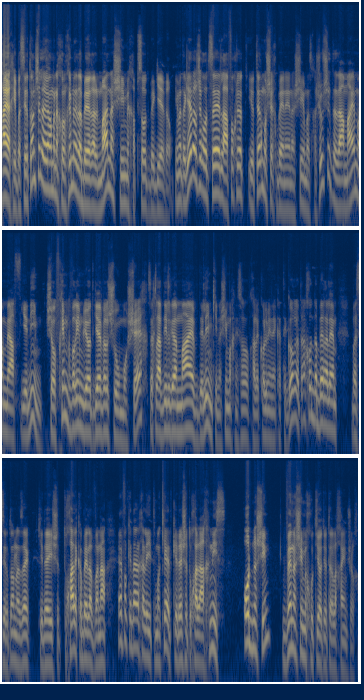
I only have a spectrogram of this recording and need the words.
היי אחי, בסרטון של היום אנחנו הולכים לדבר על מה נשים מחפשות בגבר. אם אתה גבר שרוצה להפוך להיות יותר מושך בעיני נשים, אז חשוב שתדע מהם המאפיינים שהופכים גברים להיות גבר שהוא מושך. צריך להבדיל גם מה ההבדלים, כי נשים מכניסות אותך לכל מיני קטגוריות, אנחנו נדבר עליהם בסרטון הזה כדי שתוכל לקבל הבנה איפה כדאי לך להתמקד, כדי שתוכל להכניס עוד נשים ונשים איכותיות יותר לחיים שלך.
